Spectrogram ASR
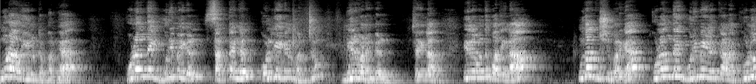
மூணாவது யூனிட்டை பாருங்க. குழந்தை உரிமைகள் சட்டங்கள் கொள்கைகள் மற்றும் நிறுவனங்கள். சரிங்களா? இதுல வந்து பாத்தீங்கன்னா முதல் கொஸ்டின் பாருங்க. குழந்தை உரிமைகளுக்கான குழு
